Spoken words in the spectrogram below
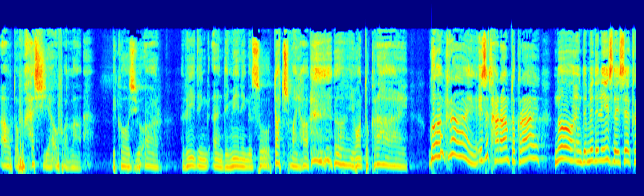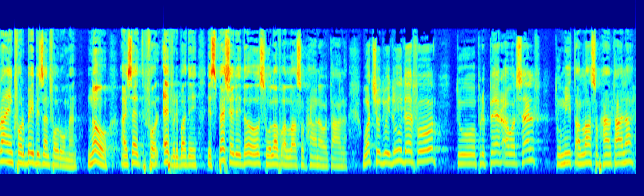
out of khashya of Allah because you are reading and the meaning is so touch my heart oh, you want to cry Go and cry. Is it haram to cry? No, in the Middle East they say crying for babies and for women. No, I said for everybody, especially those who love Allah subhanahu wa ta'ala. What should we do therefore to prepare ourselves to meet Allah subhanahu wa ta'ala?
